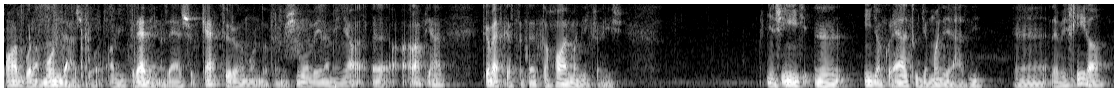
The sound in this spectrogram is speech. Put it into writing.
abból a mondásból, amit Rebi az első kettőről mondott, Rebi Simon véleménye alapján, következtetett a harmadikra is. És így ö, így akkor el tudja magyarázni uh, Rebi Hia,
